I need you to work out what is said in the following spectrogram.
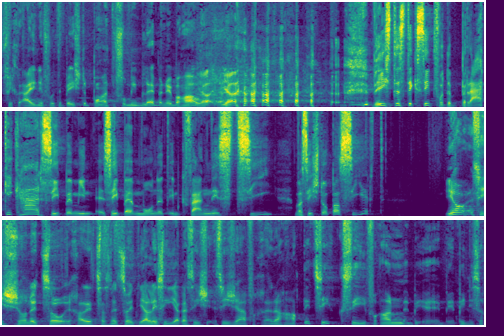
vielleicht eine der besten Pointen von meinem Leben überhaupt. Ja, ja. wie ist das denn von der Prägung her, sieben, sieben Monate im Gefängnis zu sein? Was ist da passiert? Ja, es ist schon nicht so, ich kann jetzt das nicht so idealisieren, es ist, es ist einfach eine harte Zeit gewesen. Vor allem bin ich so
